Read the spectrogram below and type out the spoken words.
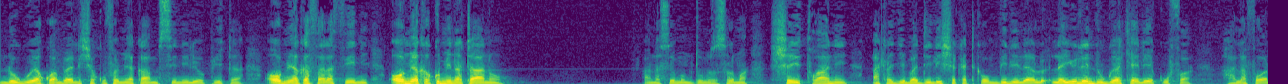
ndugu yako ambaye alishakufa miaka hamsini iliyopita au miaka thalathini au miaka kumi na tano. Anasema mtume saa salama sheitani atajibadilisha katika umbili la, la yule ndugu yake aliyekufa halafu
